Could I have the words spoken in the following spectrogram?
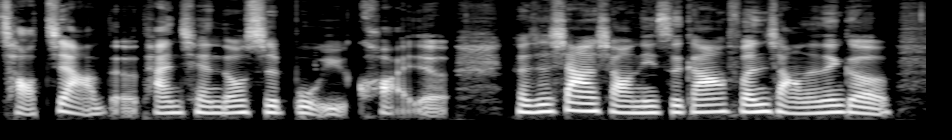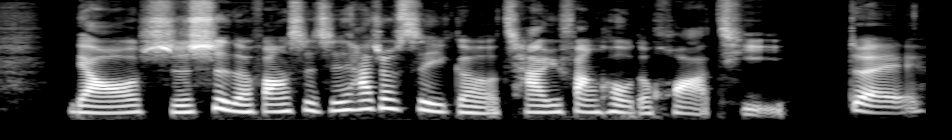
吵架的，谈钱都是不愉快的。可是像小妮子刚刚分享的那个聊时事的方式，其实它就是一个茶余饭后的话题。对，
